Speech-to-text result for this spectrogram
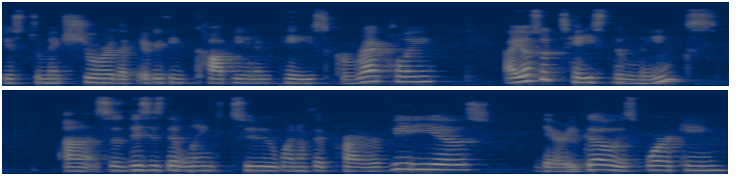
just to make sure that everything copied and paste correctly. I also taste the links. Uh, so this is the link to one of the prior videos. There you go, it's working.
